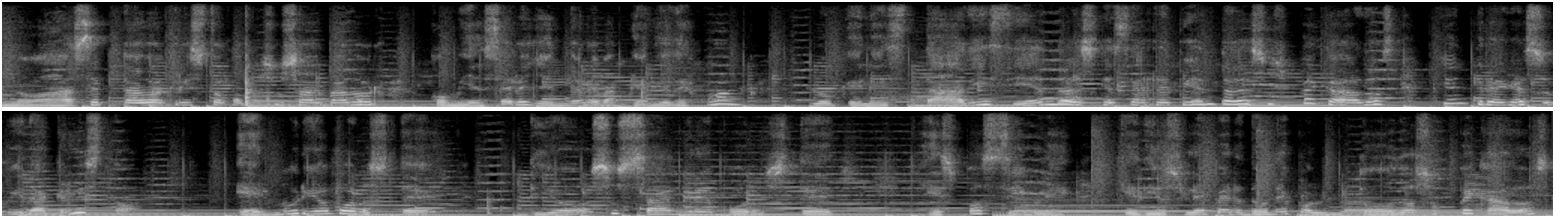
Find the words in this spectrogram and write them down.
no ha aceptado a Cristo como su Salvador, comience leyendo el Evangelio de Juan. Lo que le está diciendo es que se arrepienta de sus pecados y entregue su vida a Cristo. Él murió por usted, dio su sangre por usted. Es posible que Dios le perdone por todos sus pecados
